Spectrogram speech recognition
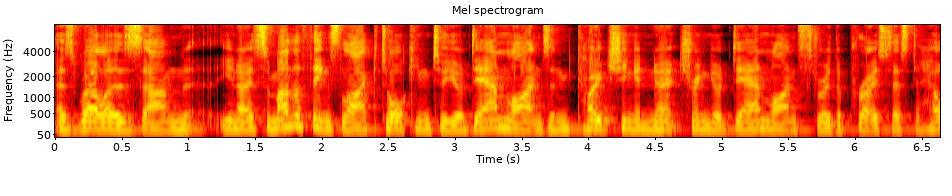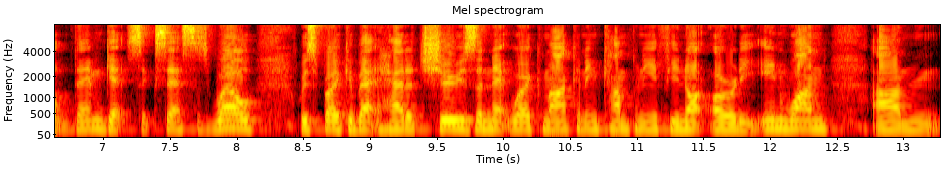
as well as um, you know some other things like talking to your downlines and coaching and nurturing your downlines through the process to help them get success as well. We spoke about how to choose a network marketing company if you're not already in one, um,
